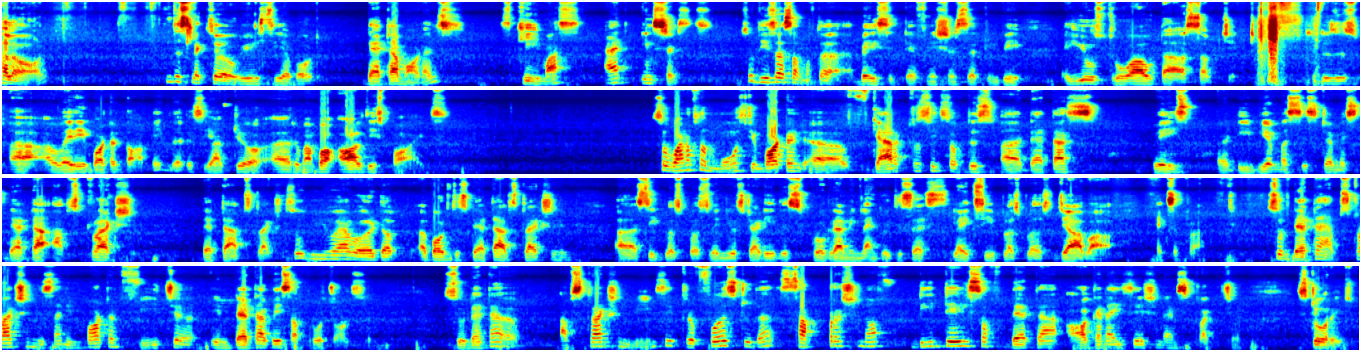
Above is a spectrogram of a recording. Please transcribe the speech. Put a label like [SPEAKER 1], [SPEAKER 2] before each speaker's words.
[SPEAKER 1] Hello all. In this lecture we will see about data models, schemas and instances. So these are some of the basic definitions that will be used throughout our subject. So this is uh, a very important topic that is you have to uh, remember all these points. So one of the most important uh, characteristics of this uh, data based uh, DBMS system is data abstraction data abstraction. So you have heard about this data abstraction in uh, C++ when you study this programming languages as like C++, Java, etc. So data abstraction is an important feature in database approach also. So data abstraction means it refers to the suppression of details of data organization and structure storage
